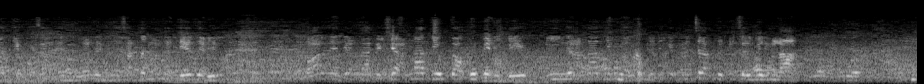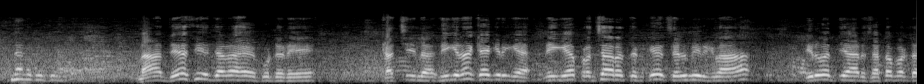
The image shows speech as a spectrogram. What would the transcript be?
அதிமுக சட்டமன்ற தேர்தலில் பாரதிய ஜனதா கட்சி அதிமுக கூட்டணிக்கு நீங்க அதிமுக கூட்டணிக்கு பிரச்சாரத்துக்கு செல்வீர்களா? நான் தேசிய ஜனநாயக கூட்டணி கட்சியில நீங்க தான் கேக்குறீங்க. நீங்க பிரச்சாரத்திற்கு செல்வீர்களா? இருபத்தி ஆறு சட்டமன்ற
